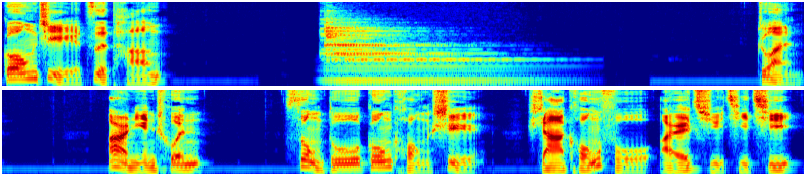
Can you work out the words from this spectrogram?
公至自唐。传二年春，宋都公孔氏。杀孔府而娶其妻，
